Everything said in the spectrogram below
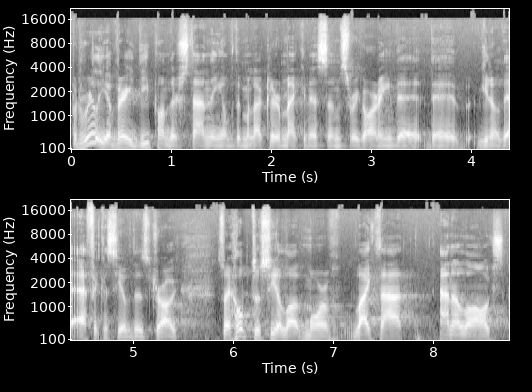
but really a very deep understanding of the molecular mechanisms regarding the, the, you know, the efficacy of this drug. So I hope to see a lot more like that, analogs,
